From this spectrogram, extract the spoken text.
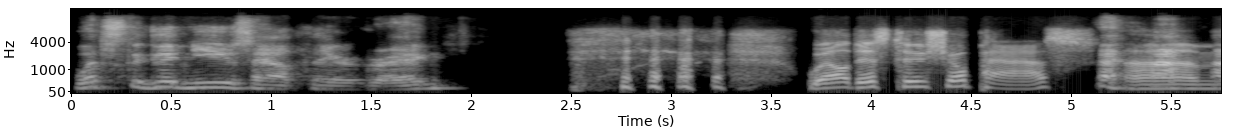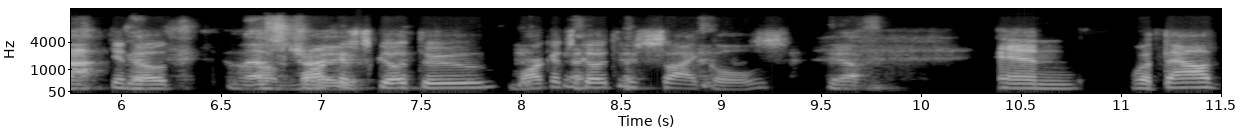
what's the good news out there greg well, this too shall pass. Um, you know, uh, markets go through markets go through cycles. Yeah. And without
